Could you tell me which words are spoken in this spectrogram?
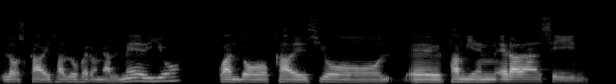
los cabezazos fueron al medio, cuando cabeció eh, también era sin,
